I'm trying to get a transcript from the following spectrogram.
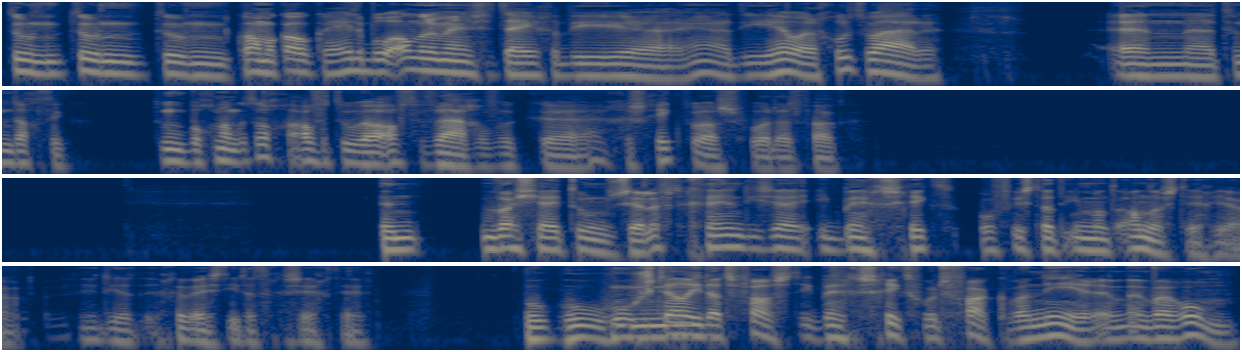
toen, toen, toen kwam ik ook een heleboel andere mensen tegen die, uh, ja, die heel erg goed waren. En toen dacht ik, toen begon ik me toch af en toe wel af te vragen of ik geschikt was voor dat vak. En was jij toen zelf degene die zei, ik ben geschikt... of is dat iemand anders tegen jou die, geweest die dat gezegd heeft? Hoe, hoe, hoe stel je dat vast? Ik ben geschikt voor het vak. Wanneer en, en waarom?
